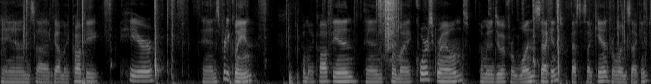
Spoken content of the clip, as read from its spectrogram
And uh, I've got my coffee here, and it's pretty clean. Put my coffee in, and for my coarse grounds, I'm going to do it for one second, best as I can for one second.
